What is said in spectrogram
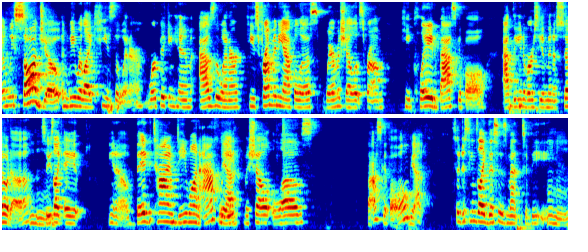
And we saw Joe and we were like, he's the winner. We're picking him as the winner. He's from Minneapolis, where Michelle is from. He played basketball at the University of Minnesota. Mhm. So he's like a, you know, big time D1 athlete. Yeah. Michelle loves basketball. Yeah. So it just seems like this is meant to be. hmm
